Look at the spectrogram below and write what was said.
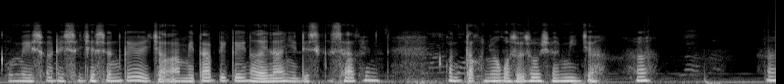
Kung may sorry suggestion kayo, tsaka may topic kayo na kailangan nyo discuss sa akin, contact nyo ako sa social media. Ha? Ha?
